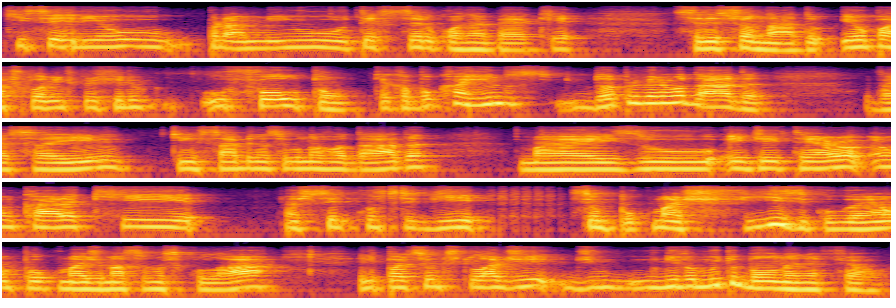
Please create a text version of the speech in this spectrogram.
que seria, para mim, o terceiro cornerback selecionado. Eu, particularmente, prefiro o Fulton, que acabou caindo da primeira rodada. Vai sair, quem sabe, na segunda rodada. Mas o AJ Terrell é um cara que, acho que se ele conseguir ser um pouco mais físico, ganhar um pouco mais de massa muscular, ele pode ser um titular de, de um nível muito bom na NFL.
